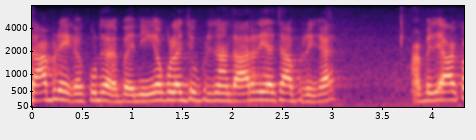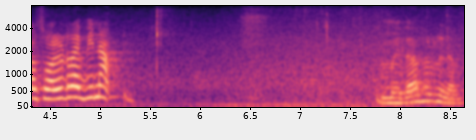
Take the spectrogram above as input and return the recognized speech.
சாப்பிடுங்க கூடுதல்? இப்போ நீங்கள் குழச்சி இப்படி நான் தாரடியாக சாப்பிட்றீங்க அப்படி ஆக்கள் சொல்கிற வீணா உண்மைதான் சொல்கிறேன்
